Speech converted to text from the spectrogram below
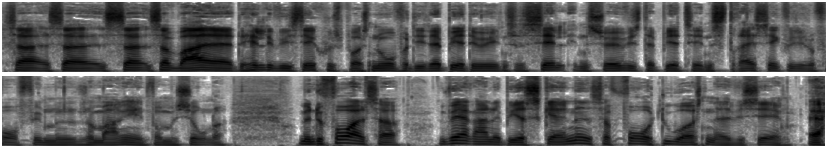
Så, så, så, så var det heldigvis ikke hos PostNord, fordi der bliver det jo i sig selv en service, der bliver til en stress, ikke fordi du får 5 minutter så mange informationer. Men du får altså, hver gang der bliver scannet, så får du også en advisering. Ja.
